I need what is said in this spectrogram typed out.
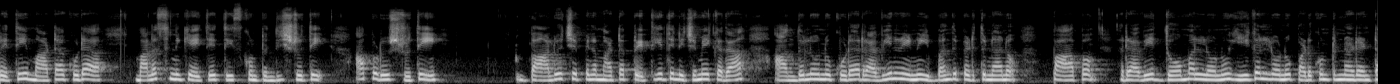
ప్రతి మాట కూడా మనసునికి అయితే తీసుకుంటుంది శృతి. అప్పుడు శృతి బాలు చెప్పిన మాట ప్రతిదీ నిజమే కదా? అందులోనూ కూడా రవిని నేను ఇబ్బంది పెడుతున్నాను. పాపం రవి దోమల్లోనూ ఈగల్లోనూ పడుకుంటున్నాడంట.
